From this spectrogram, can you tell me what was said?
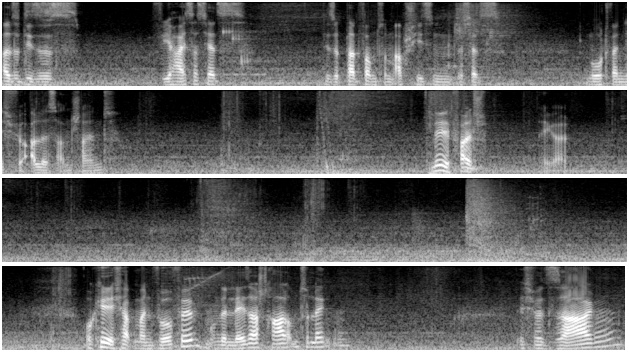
Also dieses, wie heißt das jetzt? Diese Plattform zum Abschießen ist jetzt notwendig für alles anscheinend. Nee, falsch. Egal. Okay, ich habe meinen Würfel, um den Laserstrahl umzulenken. Ich würde sagen,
